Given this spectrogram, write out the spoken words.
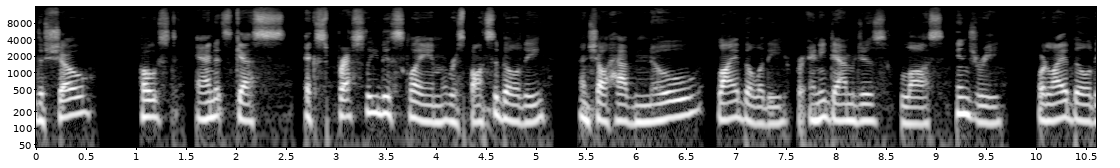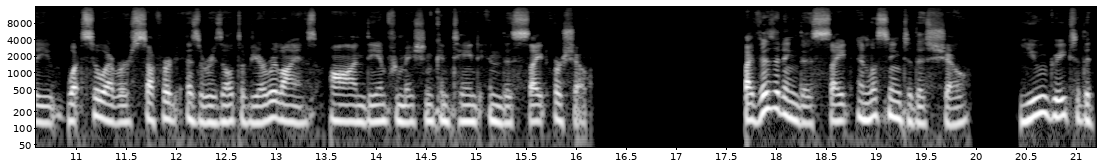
The show, host, and its guests expressly disclaim responsibility and shall have no liability for any damages, loss, injury, or liability whatsoever suffered as a result of your reliance on the information contained in this site or show. By visiting this site and listening to this show, you agree to the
